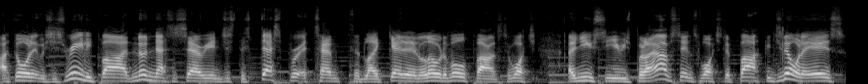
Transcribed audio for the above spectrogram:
I thought it was just really bad and unnecessary, and just this desperate attempt to like get in a load of old fans to watch a new series. But I have since watched it back, and you know what it is?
